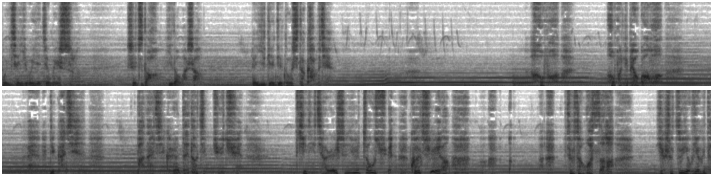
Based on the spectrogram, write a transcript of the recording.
我以前以为眼睛没事了，谁知道一到晚上，连一点点东西都看不见。侯伯，侯伯，你不要管我，你赶紧把那几个人带到警局去，替你家人伸冤昭雪，快去呀！就算我死了，也是罪有应得。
